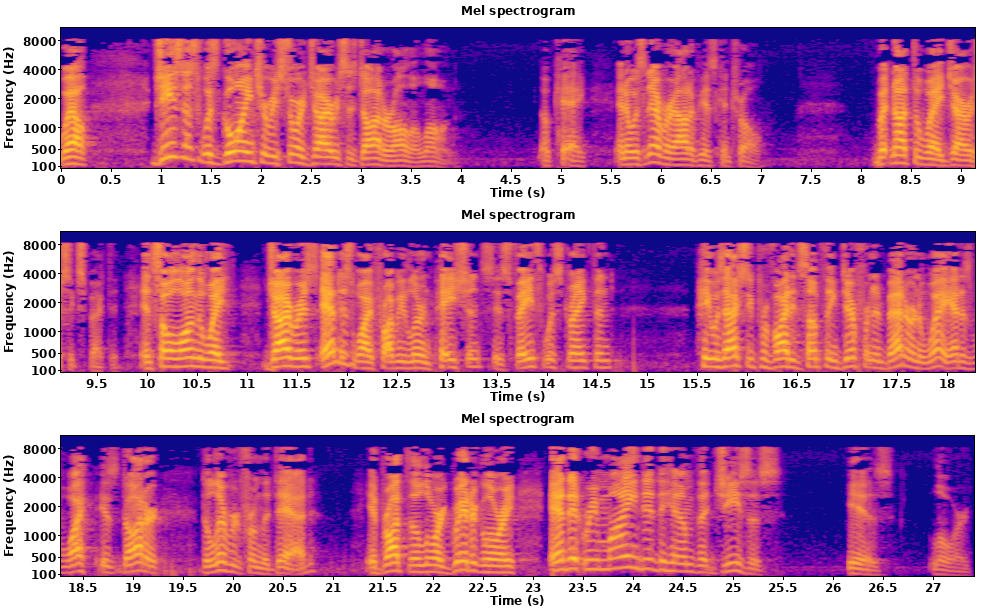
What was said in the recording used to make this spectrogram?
well, Jesus was going to restore Jairus' daughter all along. Okay? And it was never out of his control. But not the way Jairus expected. And so along the way, Jairus and his wife probably learned patience. His faith was strengthened. He was actually provided something different and better in a way. He had his wife, his daughter delivered from the dead. It brought the Lord greater glory and it reminded him that Jesus is Lord.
